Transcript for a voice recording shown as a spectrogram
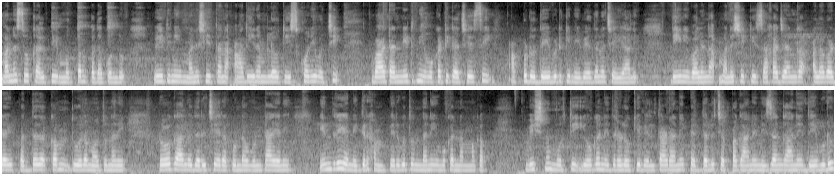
మనసు కలిపి మొత్తం పదకొండు. వీటిని మనిషి తన ఆధీనంలో తీసుకొని వచ్చి వాటన్నిటిని ఒకటిగా చేసి అప్పుడు దేవుడికి నివేదన చేయాలి. దీని వలన మనిషికి సహజంగా అలవడై పెద్దకం దూరమవుతుందని రోగాలు దరిచేరకుండా ఉంటాయని ఇంద్రియ నిగ్రహం పెరుగుతుందని ఒక నమ్మకం. విష్ణుమూర్తి యోగ నిద్రలోకి వెళ్తాడని పెద్దలు చెప్పగానే నిజంగానే దేవుడు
